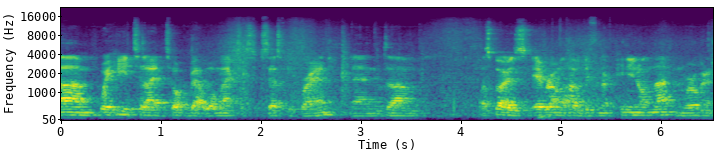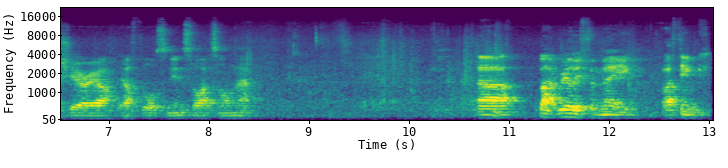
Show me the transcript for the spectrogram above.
Um, we're here today to talk about what makes a successful brand, and um, I suppose everyone will have a different opinion on that, and we're all going to share our, our thoughts and insights on that. Uh, but really, for me, I think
